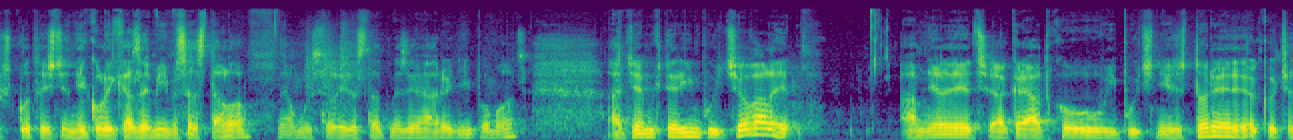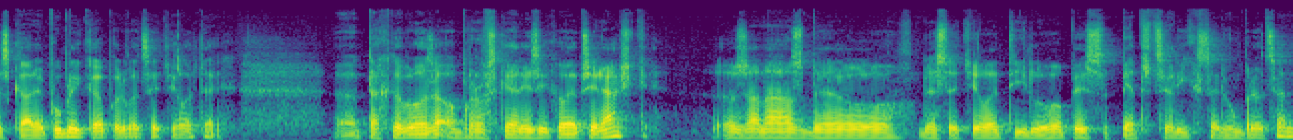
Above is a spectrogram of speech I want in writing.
skutečně několika zemím se stalo a museli dostat mezinárodní pomoc. A těm, kterým půjčovali a měli třeba krátkou výpůjční historii, jako Česká republika po 20 letech, tak to bylo za obrovské rizikové přirážky. Za nás byl desetiletý dluhopis 5,7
